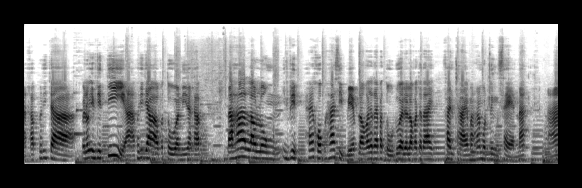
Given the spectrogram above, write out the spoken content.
นะครับ เพื่อที่จะไปลงอินฟินิตี้อ่าเพื่อที่จะเอาประตูอันนี้นะครับ แล้วถ้าเราลงอินฟิตให้ครบ 50 เวฟเราก็จะได้ประตูด้วยแล้วเราก็จะได้สันชายมาทั้งหมด 1 0 0 0 0แสนนะอ่า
